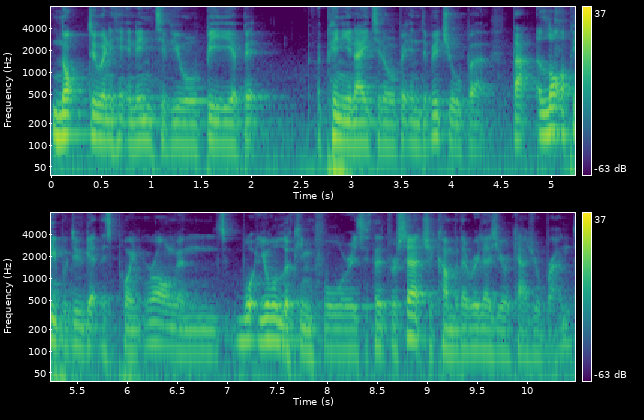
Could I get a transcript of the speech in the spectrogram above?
not do anything in an interview or be a bit opinionated or a bit individual, but that a lot of people do get this point wrong. And what you're looking for is if they research your company, they realise you're a casual brand.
